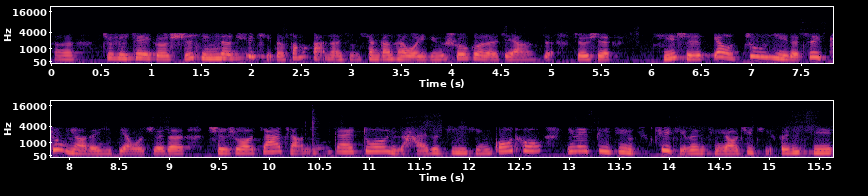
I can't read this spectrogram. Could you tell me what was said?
呃，就是这个实行的具体的方法呢，就像刚才我已经说过了，这样子就是。其实要注意的最重要的一点，我觉得是说家长应该多与孩子进行沟通，因为毕竟具体问题要具体分析。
